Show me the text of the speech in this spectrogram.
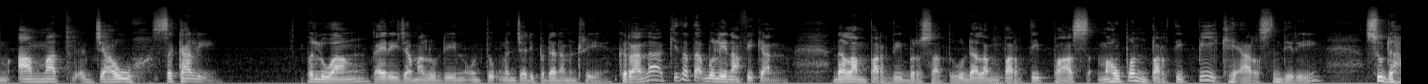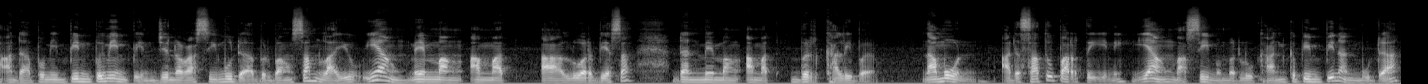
amat jauh sekali peluang Khairi Jamaluddin untuk menjadi Perdana Menteri. Kerana kita tak boleh nafikan dalam parti Bersatu, dalam parti PAS maupun parti PKR sendiri sudah ada pemimpin-pemimpin generasi muda berbangsa Melayu yang memang amat uh, luar biasa dan memang amat berkaliber. Namun, ada satu parti ini yang masih memerlukan kepimpinan muda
